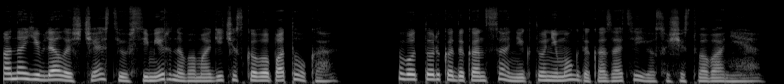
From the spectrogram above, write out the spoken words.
Она являлась частью всемирного магического потока. Вот только до конца никто не мог доказать ее существование.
